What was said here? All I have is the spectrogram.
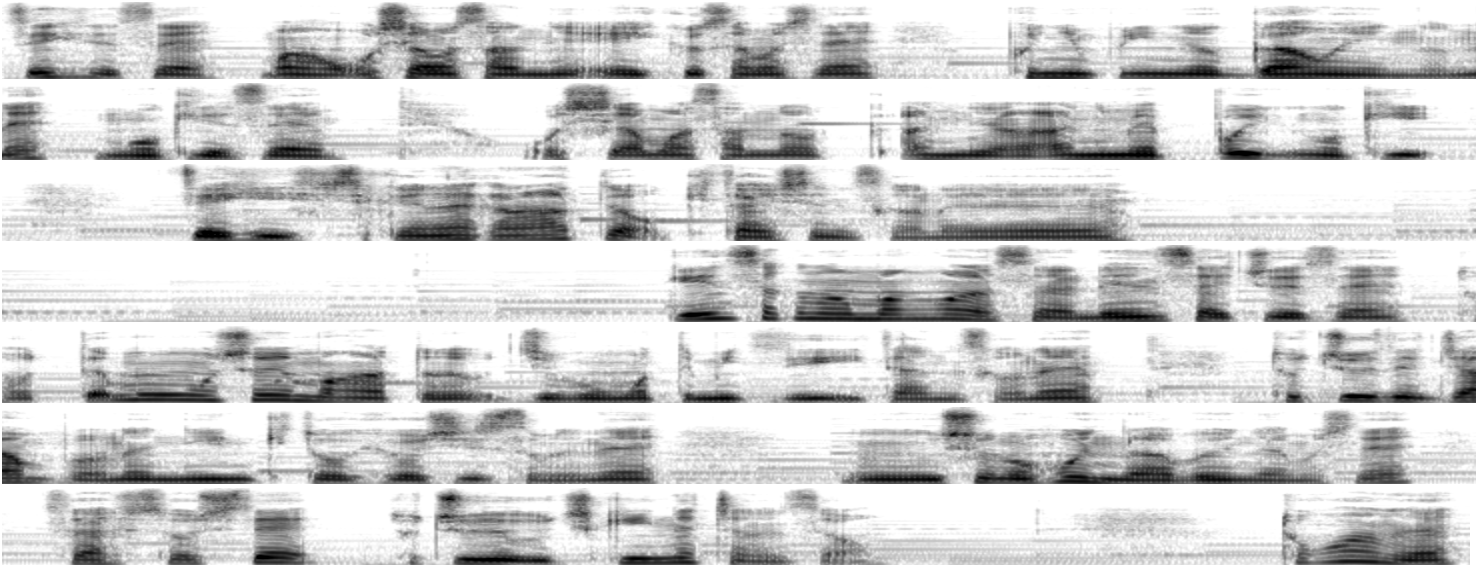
ぜひですね、まあ、押山さんに影響されましてね、プニプニのガウンのね、動きですね、押山さんのアニメっぽい動き、ぜひしてくれないかなって期待してるんですかね。原作の漫画はですね、連載中ですね、とっても面白い漫画と自分を持って見ていたんですよね。途中でジャンプのね、人気投票システムでね、後ろの方に並ぶようになりましてね、そして途中で打ち切りになっちゃうんですよ。ところがね、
